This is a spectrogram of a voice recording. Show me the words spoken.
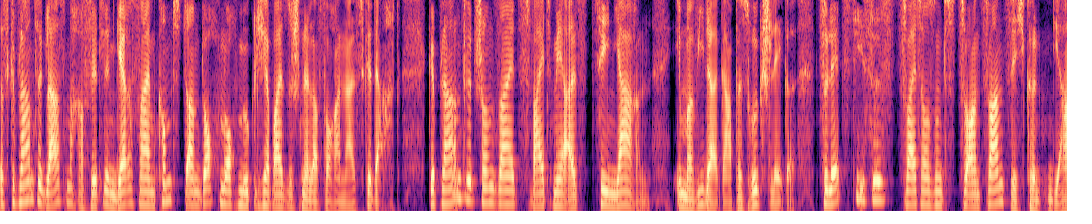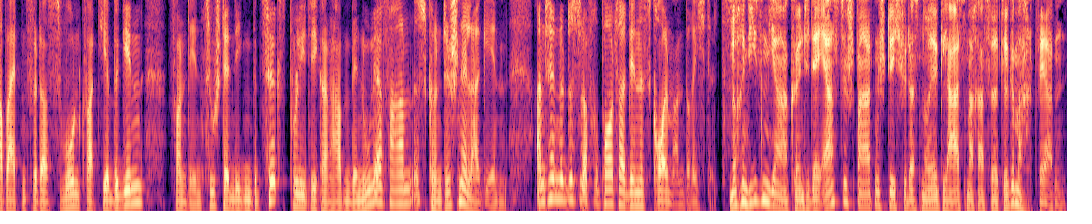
Das geplante Glasmacherviertel in Gersheim kommt dann doch noch möglicherweise schneller voran als gedacht. Geplant wird schon seit weit mehr als zehn Jahren. Immer wieder gab es Rückschläge. Zuletzt hieß es, 2022 könnten die Arbeiten für das Wohnquartier beginnen. Von den zuständigen Bezirkspolitikern haben wir nun erfahren, es könnte schneller gehen. Antenne Düsseldorf-Reporter Dennis Grollmann berichtet. Noch in diesem Jahr könnte der erste Spatenstich für das neue Glasmacherviertel gemacht werden.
